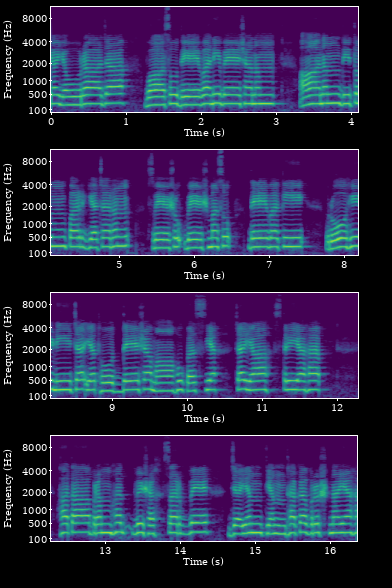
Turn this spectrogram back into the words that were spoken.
ययौ राजा वासुदेवनिवेशनम् आनन्दितुम् पर्यचरन् स्वेषु वेश्मसु देवकी रोहिणी च यथोद्देशमाहुकस्य च याः स्त्रियः। हता ब्रह्मद्विषः सर्वे जयन्त्यन्धकवृष्णयः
